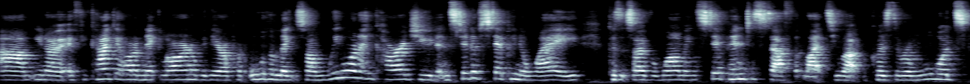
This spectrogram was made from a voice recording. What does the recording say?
Um, you know, if you can't get hold of Nik, Lauren will be there. I'll put all the links on. We want to encourage you to instead of stepping away because it's overwhelming, step into stuff that lights you up because the rewards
